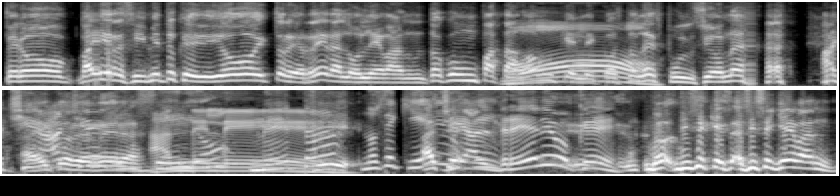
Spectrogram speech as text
pero vaya recibimiento que dio Héctor Herrera, lo levantó con un patadón No. que le costó la expulsión a, a Héctor Herrera. Ándele. ¿Neta? Sí. No se quiere. H. ¿De aldrede o qué? No, dice que así se llevan,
